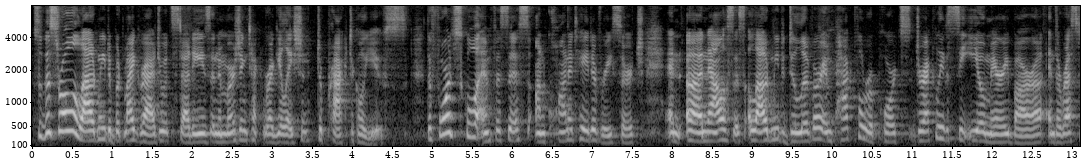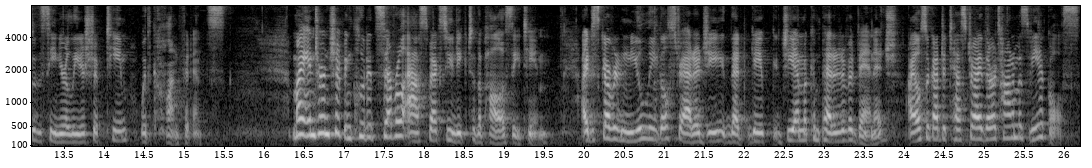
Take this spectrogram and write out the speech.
So this role allowed me to put my graduate studies in emerging tech regulation to practical use. The Ford School emphasis on quantitative research and uh, analysis allowed me to deliver impactful reports directly to CEO Mary Barra and the rest of the senior leadership team with confidence. My internship included several aspects unique to the policy team. I discovered a new legal strategy that gave GM a competitive advantage. I also got to test drive their autonomous vehicles.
